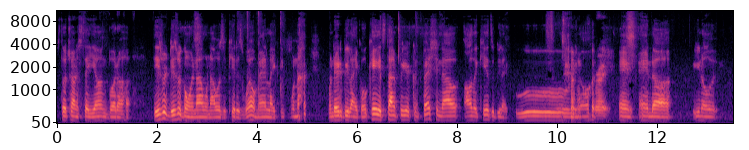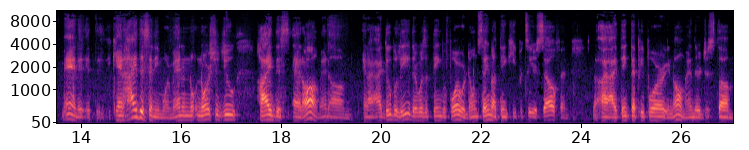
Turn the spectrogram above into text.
still trying to stay young. But uh, these were these were going on when I was a kid as well, man. Like when I, when they'd be like, "Okay, it's time for your confession now," all the kids would be like, "Ooh," you know, right? And and uh, you know, man, it, it, you can't hide this anymore, man, and nor should you hide this at all, man. Um, and I, I do believe there was a thing before where don't say nothing, keep it to yourself, and I, I think that people are, you know, man, they're just um,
